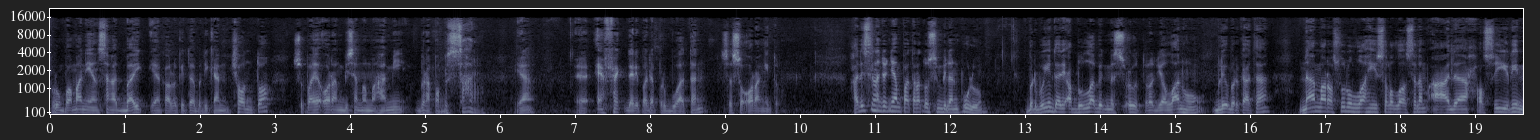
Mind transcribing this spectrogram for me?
perumpamaan yang sangat baik ya kalau kita berikan contoh supaya orang bisa memahami berapa besar ya eh, efek daripada perbuatan seseorang itu. Hadis selanjutnya 490 berbunyi dari Abdullah bin Mas'ud radhiyallahu anhu beliau berkata Nama Rasulullah sallallahu alaihi wasallam ala hasirin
